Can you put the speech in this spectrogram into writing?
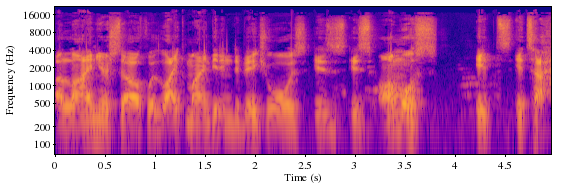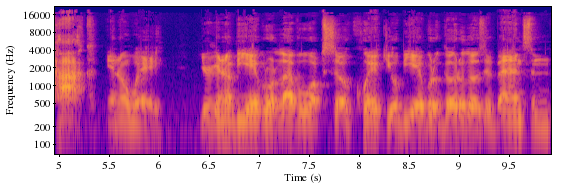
align yourself with like-minded individuals is is almost it's it's a hack in a way. You're going to be able to level up so quick you'll be able to go to those events and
